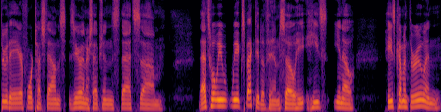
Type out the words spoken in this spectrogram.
through the air, four touchdowns, zero interceptions. That's um, that's what we we expected of him. So he he's you know he's coming through and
